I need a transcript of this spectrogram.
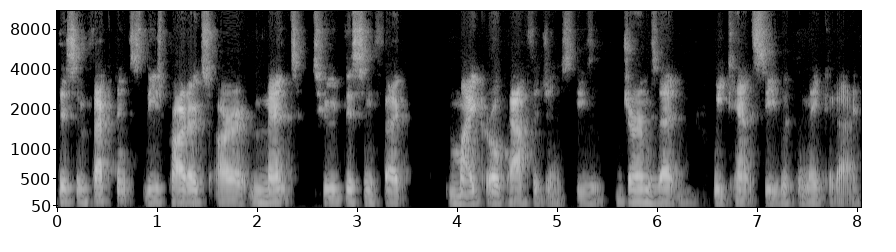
disinfectants. These products are meant to disinfect micropathogens, these germs that we can't see with the naked eye.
